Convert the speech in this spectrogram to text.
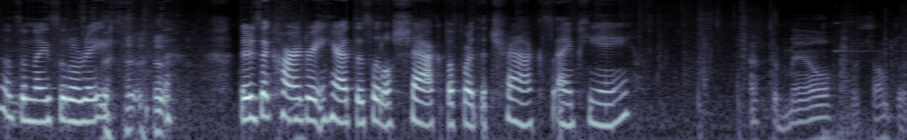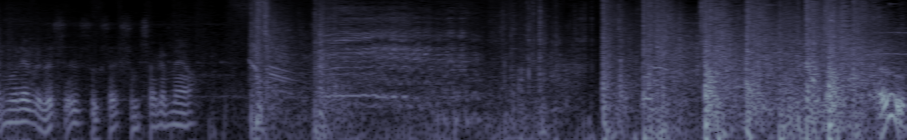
That's a nice little race. There's a card right here at this little shack before the tracks IPA. At the mail or something, whatever this is. Looks like some sort of mail. Ooh.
